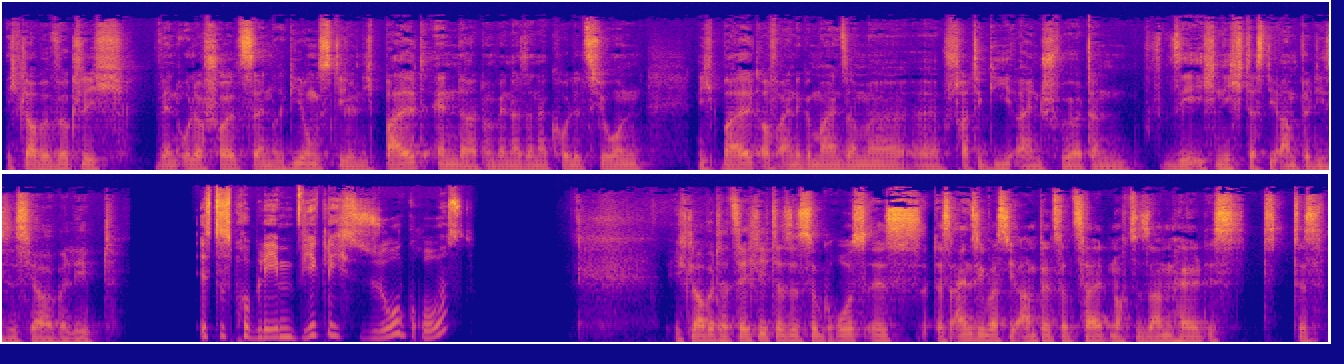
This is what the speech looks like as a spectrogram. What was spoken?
Ich glaube wirklich, wenn Olaf Scholz seinen Regierungsstil nicht bald ändert und wenn er seiner Koalition nicht bald auf eine gemeinsame äh, Strategie einschwört, dann sehe ich nicht, dass die Ampel dieses Jahr überlebt. Ist das Problem wirklich so groß? Ich glaube tatsächlich, dass es so groß ist. Das Einzige, was die Ampel zurzeit noch zusammenhält, ist das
